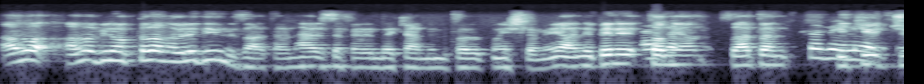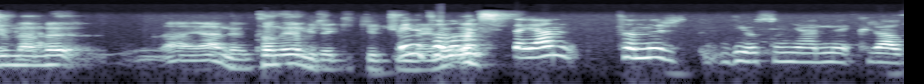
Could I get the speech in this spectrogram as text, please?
ama ama bir noktadan öyle değil mi zaten her seferinde kendini tanıtma işlemi. Yani beni tanıyan zaten Samimiyetsiz 2-3 cümlemle Ha, yani tanıyamayacak 2-3 cümleyle. Beni tanımak Evet. isteyen tanır diyorsun yani kral.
